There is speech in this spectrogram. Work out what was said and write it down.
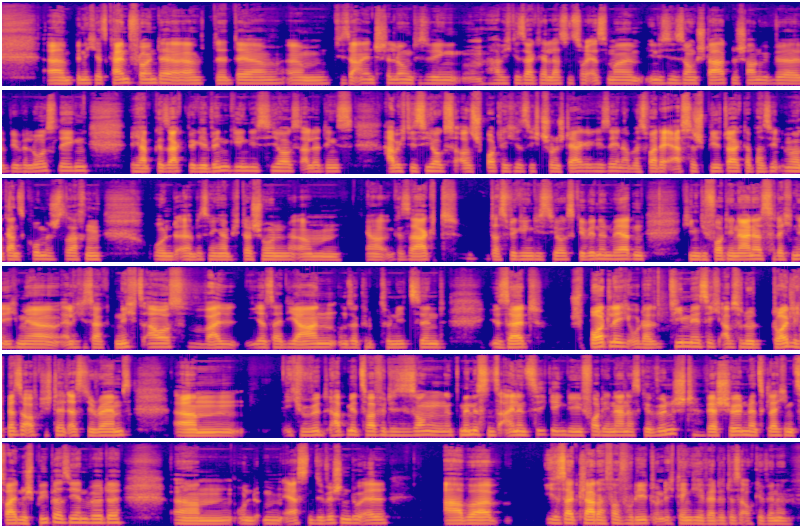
Ähm, bin ich jetzt kein Freund der, der, der ähm, dieser Einstellung. Deswegen ähm, habe ich gesagt, ja, lass uns doch erstmal in die Saison starten, schauen, wie wir, wie wir loslegen. Ich habe gesagt, wir gewinnen gegen die Seahawks. Allerdings habe ich die Seahawks aus sportlicher Sicht schon stärker gesehen, aber es war der erste Spieltag, da passieren immer ganz komische Sachen und äh, deswegen habe ich da schon ähm, ja, gesagt, dass wir gegen die Seahawks gewinnen werden. Gegen die 49ers rechne ich mir ehrlich gesagt nichts aus, weil ihr seit Jahren unser Kryptonit sind. Ihr seid sportlich oder teammäßig absolut deutlich besser aufgestellt als die Rams. Ähm, ich habe mir zwar für die Saison mindestens einen Sieg gegen die 49ers gewünscht. Wäre schön, wenn es gleich im zweiten Spiel passieren würde ähm, und im ersten Division-Duell. Aber ihr seid klar der Favorit und ich denke, ihr werdet es auch gewinnen.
